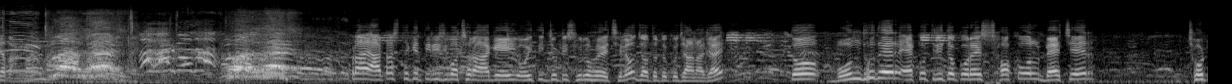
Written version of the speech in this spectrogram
এটা বাংলা। প্রায় আঠাশ থেকে তিরিশ বছর আগে এই ঐতিহ্যটি শুরু হয়েছিল, যতটুকু জানা যায়। তো বন্ধুদের একত্রিত করে সকল ব্যাচের ছোট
